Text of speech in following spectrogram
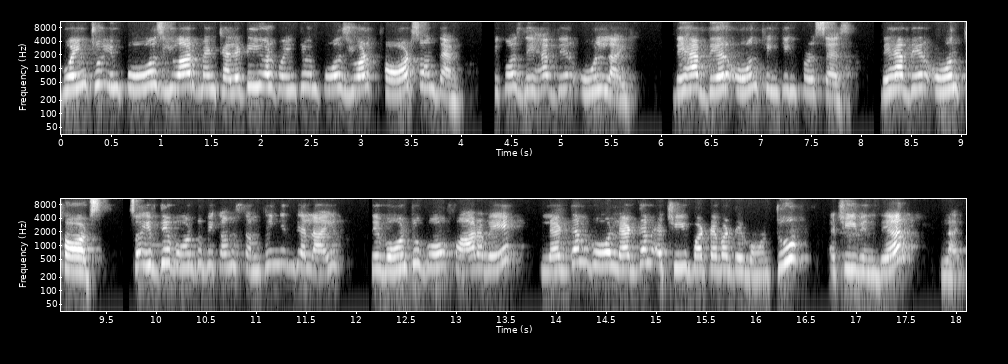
going to impose your mentality, you are going to impose your thoughts on them because they have their own life. They have their own thinking process. They have their own thoughts. So if they want to become something in their life, they want to go far away, let them go, let them achieve whatever they want to achieve in their life.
